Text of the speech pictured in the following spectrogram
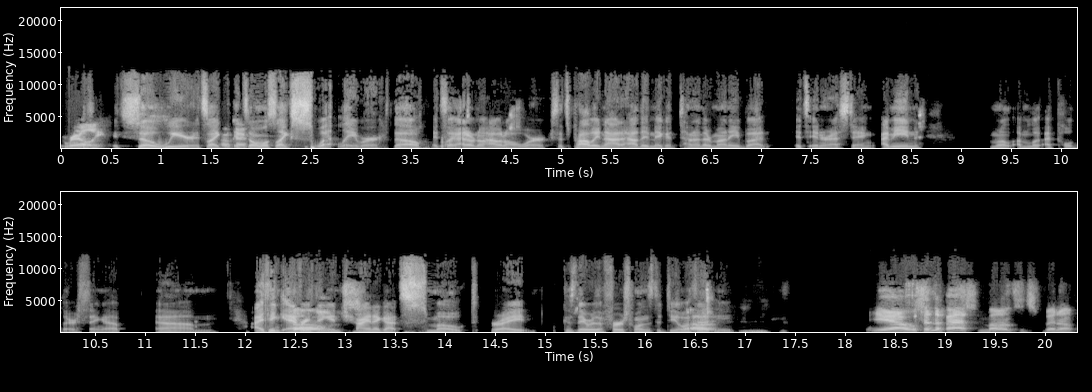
Really? It's so weird. It's like Okay. it's almost like sweat labor, though. It's like I don't know how it all works. It's probably not how they make a ton of their money, but it's interesting. I mean, I'm, I'm look- I pulled their thing up. Um, I think everything Oh. in China got smoked, right? Because they were the first ones to deal with it. Uh, And Yeah. Within the past month, it's been up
